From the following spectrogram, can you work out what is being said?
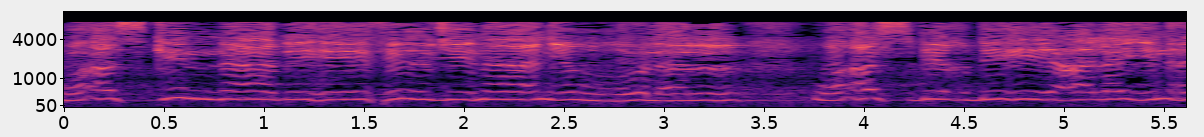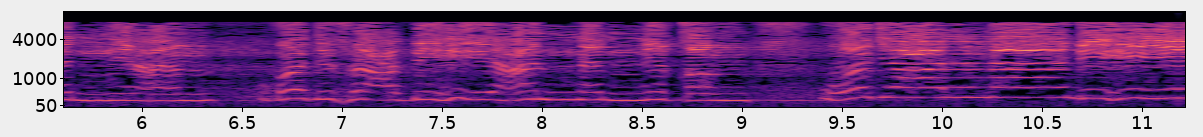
وأسكنا به في الجنان الظلل وأسبغ به علينا النعم وادفع به عنا النقم واجعلنا به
